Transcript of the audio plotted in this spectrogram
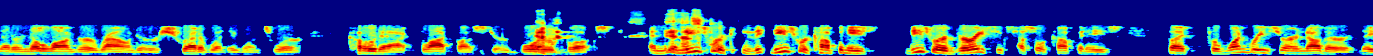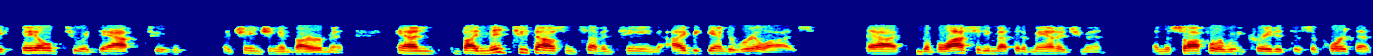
that are no longer around or a shred of what they once were. Kodak, Blockbuster, Border Books, and, yes. and these were these were companies. These were very successful companies, but for one reason or another, they failed to adapt to a changing environment. And by mid 2017, I began to realize that the velocity method of management and the software we created to support that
